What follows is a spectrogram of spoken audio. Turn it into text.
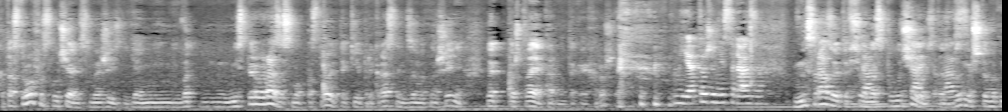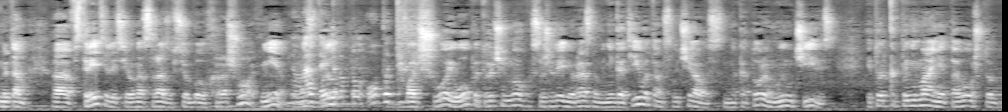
катастрофы случались в моей жизни. Я не, вот, не с первого раза смог построить такие прекрасные взаимоотношения. Но это потому что твоя карма такая хорошая. Ну, я тоже не сразу. Не сразу это все да, у нас получилось. Да, нас... Думать, что вот мы там э, встретились, и у нас сразу все было хорошо. Нет, Но у нас, нас был, был опыт. большой опыт, очень много, к сожалению, разного негатива там случалось, на котором мы учились. И только понимание того, что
